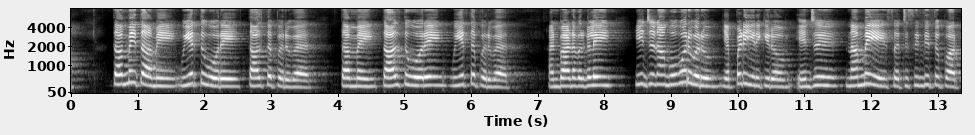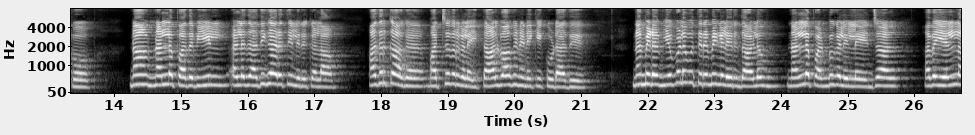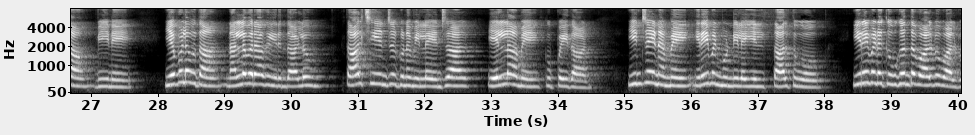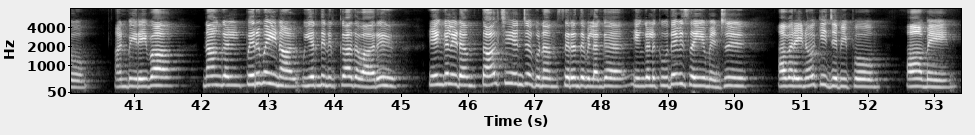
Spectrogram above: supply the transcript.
தம்மை தாமே உயர்த்துவோரே தாழ்த்த பெறுவர் தம்மை தாழ்த்துவோரே உயர்த்தப் பெறுவர் அன்பானவர்களே இன்று நாம் ஒவ்வொருவரும் எப்படி இருக்கிறோம் என்று நம்மையே சற்று சிந்தித்து பார்ப்போம். நாம் நல்ல பதவியில் அல்லது அதிகாரத்தில் இருக்கலாம். அதற்காக மற்றவர்களை தாழ்வாக நினைக்கக்கூடாது. நம்மிடம் எவ்வளவு திறமைகள் இருந்தாலும் நல்ல பண்புகள் இல்லை என்றால் அவை எல்லாம் வீணே. எவ்வளவுதான் நல்லவராக இருந்தாலும் தாழ்ச்சி என்ற குணம் இல்லை என்றால் எல்லாமே குப்பைதான். இன்றே நம்மை இறைவன் முன்னிலையில் தாழ்த்துவோம். இறைவனுக்கு உகந்த வாழ்வு வாழ்வோம். அன்பு இறைவா நாங்கள் பெருமையினால் உயர்ந்து நிற்காதவாறு எங்களிடம் தாழ்ச்சி என்ற குணம் சிறந்து விளங்க எங்களுக்கு உதவி செய்யும் என்று அவரை நோக்கி ஜெபிப்போம். ஆமேன்.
